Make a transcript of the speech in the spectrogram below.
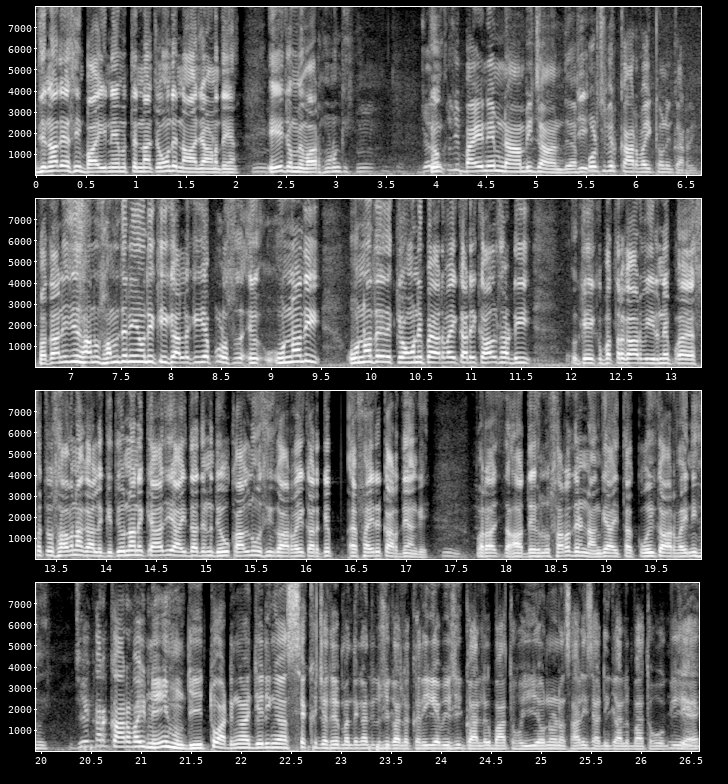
ਜਿਨ੍ਹਾਂ ਦੇ ਅਸੀਂ ਬਾਈ ਨੇਮ ਤਿੰਨਾਂ ਚੌਂ ਦੇ ਨਾਂ ਜਾਣਦੇ ਆ ਇਹ ਜ਼ਿੰਮੇਵਾਰ ਹੋਣਗੇ। ਜਦੋਂ ਤੁਸੀਂ ਬਾਈ ਨੇਮ ਨਾਮ ਵੀ ਜਾਣਦੇ ਆ ਪੁਲਿਸ ਫਿਰ ਕਾਰਵਾਈ ਕਿਉਂ ਨਹੀਂ ਕਰ ਰਹੀ? ਪਤਾ ਨਹੀਂ ਜੀ ਸਾਨੂੰ ਸਮਝ ਨਹੀਂ ਆਉਂਦੀ ਕੀ ਗੱਲ ਕੀ ਆ ਪੁਲਿਸ ਇਹ ਉਹਨਾਂ ਦੀ ਉਹਨਾਂ ਤੇ ਕਿਉਂ ਨਹੀਂ ਪੈਰਵਾਈ ਕਰ? ਕੱਲ ਸਾਡੀ ਕਿ ਇੱਕ ਪੱਤਰਕਾਰ ਵੀਰ ਨੇ ਐਸਐਚਓ ਸਾਹਿਬ ਨਾਲ ਗੱਲ ਕੀਤੀ ਉਹਨਾਂ ਨੇ ਕਿਹਾ ਜੀ ਅੱਜ ਦਾ ਦਿਨ ਦਿਓ ਕੱਲ ਨੂੰ ਅਸੀਂ ਕਾਰਵਾਈ ਕਰਕੇ ਐਫ ਆਈ ਆਰ ਕਰ ਦਿਆਂਗੇ। ਪਰ ਅੱਜ ਤਾਂ ਆਹ ਦੇਖ ਲਓ ਸਾਰਾ ਦਿਨ ਲੰਘ ਗਿਆ ਅੱਜ ਤੱਕ ਕੋਈ ਕਾਰਵਾਈ ਨਹੀਂ ਹੋਈ। ਜੇਕਰ ਕਾਰਵਾਈ ਨਹੀਂ ਹੁੰਦੀ ਤੁਹਾਡੀਆਂ ਜਿਹੜੀਆਂ ਸਿੱਖ ਜਥੇਬੰਦੀਆਂ ਦੀ ਤੁਸੀਂ ਗੱਲ ਕਰੀ ਹੈ ਵੀ ਅਸੀਂ ਗੱਲਬਾਤ ਹੋਈ ਹੈ ਉਹਨਾਂ ਨਾਲ ਸਾਰੀ ਸਾਡੀ ਗੱਲਬਾਤ ਹੋ ਗਈ ਹੈ।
